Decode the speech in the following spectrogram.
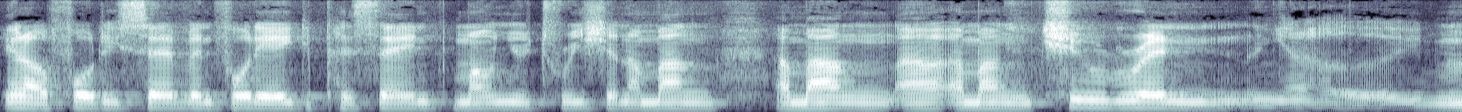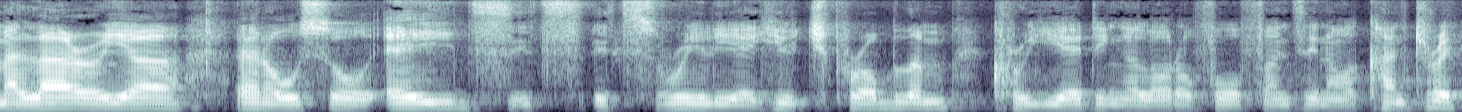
you know, 47, 48% malnutrition among among uh, among children, you know, malaria and also AIDS. It's it's really a huge problem, creating a lot of orphans in our country.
